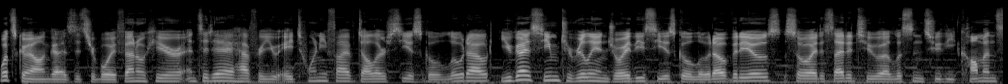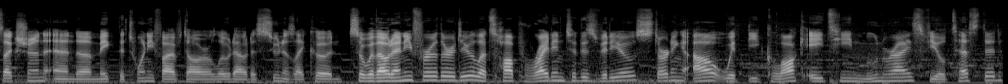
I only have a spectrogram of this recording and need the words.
What's going on guys, it's your boy Fano here, and today I have for you a $25 CSGO loadout. You guys seem to really enjoy these CSGO loadout videos, so I decided to uh, listen to the comments section and uh, make the $25 loadout as soon as I could. So without any further ado, let's hop right into this video, starting out with the Glock 18 Moonrise Field Tested.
